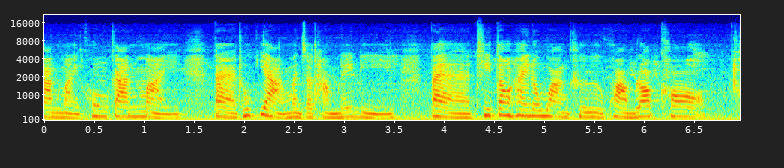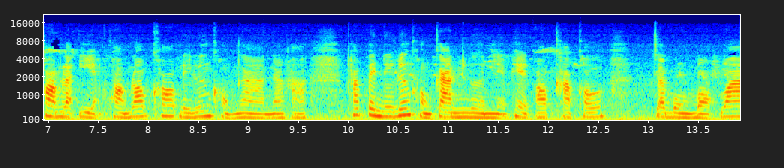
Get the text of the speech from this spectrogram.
งานใหม่ โครงการใหม่ แต่ทุกอย่างมันจะทำได้ดี แต่ที่ต้องให้ระวังคือความรอบคอบ ความละเอียดความรอบคอบในเรื่องของงานนะคะ ถ้าเป็นในเรื่องของการเงินเนี่ยเพจออฟคัพเขาจะบ่งบอกว่า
